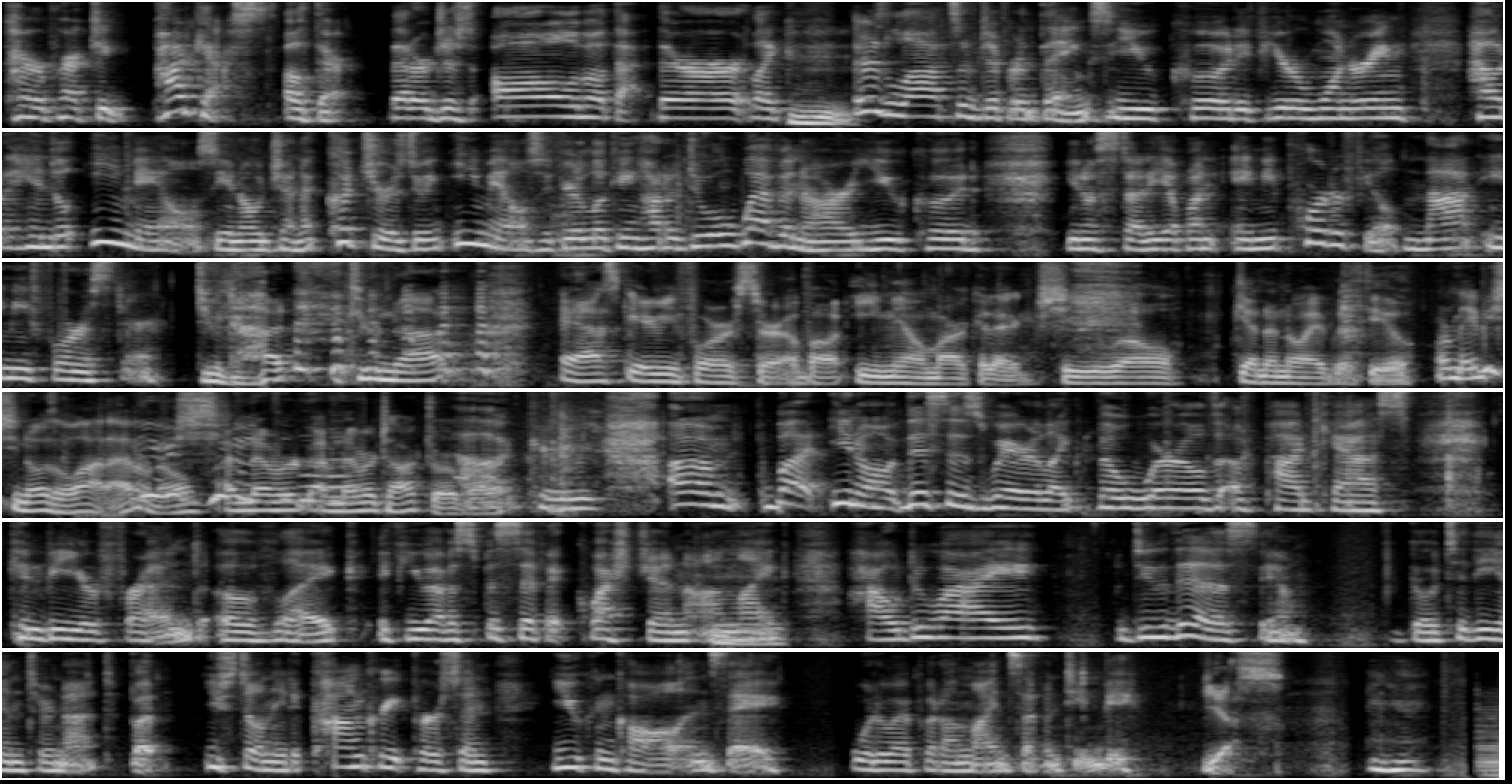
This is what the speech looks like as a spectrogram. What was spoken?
chiropractic podcasts out there that are just all about that. There are like there's lots of different things. You could if you're wondering how to handle emails, you know, Jenna Kutcher is doing emails. If you're looking how to do a webinar, you could, you know, study up on Amy Porterfield, not Amy Forrester. Do not do not ask Amy Forrester about email marketing. She will get annoyed with you. Or maybe she knows a lot. I don't know. I've never. I've never talked to her about it. Um, but you know, this is where like the world of podcasts can be your friend of like if you have a specific question on mm-hmm. like how do I do this, you know, go to the internet. But you still need a concrete person you can call and say, what do I put on line 17B? Yes. Mm-hmm.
